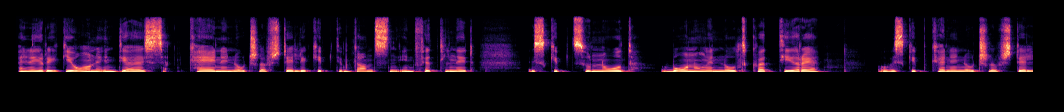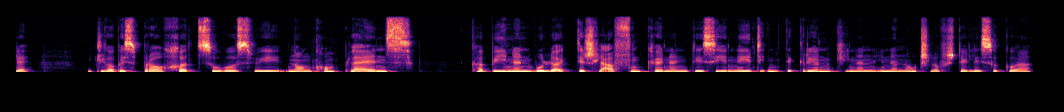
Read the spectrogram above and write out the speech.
eine Region, in der es keine Notschlafstelle gibt, im ganzen Innviertel nicht. Es gibt so Notwohnungen, Notquartiere, aber es gibt keine Notschlafstelle. Ich glaube, es braucht sowas wie Non-Compliance. Kabinen, wo Leute schlafen können, die sie nicht integrieren können in eine Notschlafstelle sogar,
